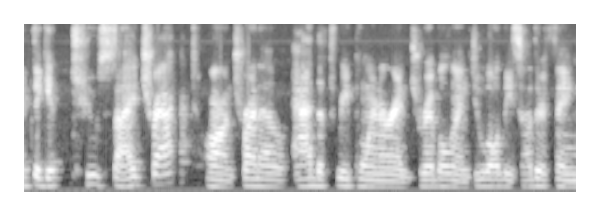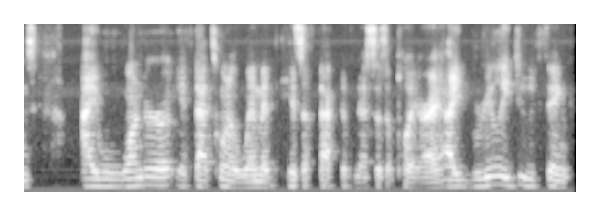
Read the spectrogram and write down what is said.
if they get too sidetracked on trying to add the three pointer and dribble and do all these other things, I wonder if that's going to limit his effectiveness as a player. I, I really do think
